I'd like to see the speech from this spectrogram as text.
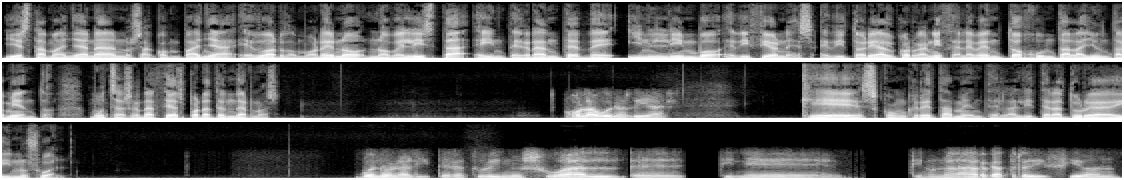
Y esta mañana nos acompaña Eduardo Moreno, novelista e integrante de In Limbo Ediciones, editorial que organiza el evento junto al ayuntamiento. Muchas gracias por atendernos. Hola, buenos días. ¿Qué es concretamente la literatura inusual? Bueno, la literatura inusual eh, tiene, tiene una larga tradición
